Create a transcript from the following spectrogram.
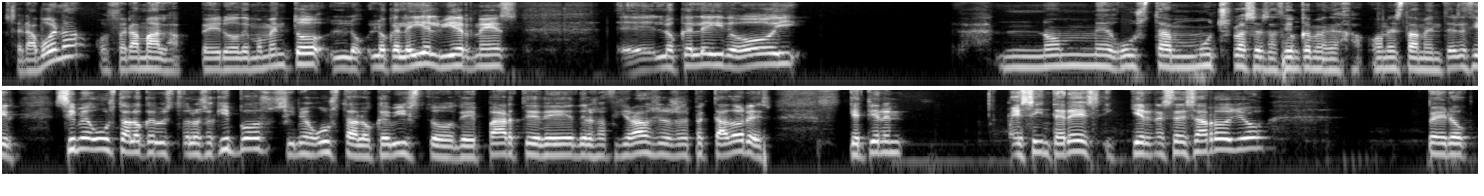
será buena o será mala. Pero de momento, lo, lo que leí el viernes, eh, lo que he leído hoy, no me gusta mucho la sensación que me deja, honestamente. Es decir, sí me gusta lo que he visto de los equipos, sí me gusta lo que he visto de parte de, los aficionados y los espectadores que tienen ese interés y quieren ese desarrollo, pero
